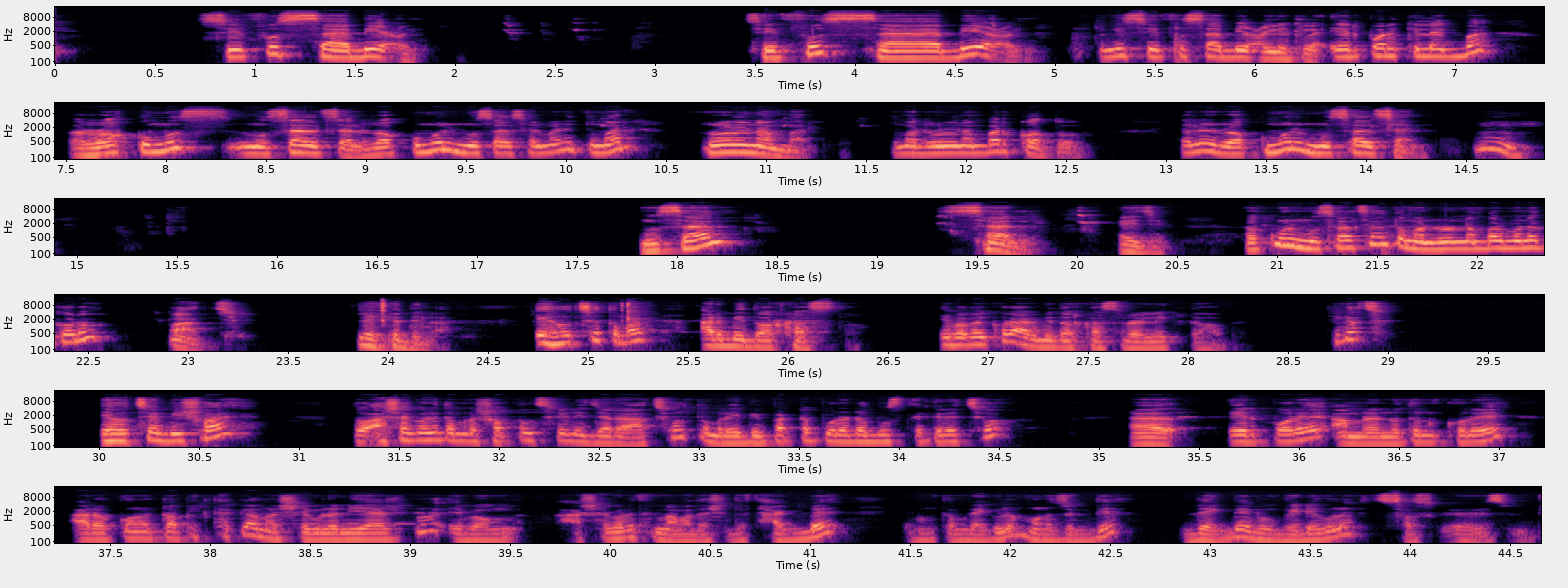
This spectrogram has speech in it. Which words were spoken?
সিফু সাবিউ সিফু সাবিউ তুমি সিফু সাবিউ লিখলা। এরপরে কি লিখবা? রকমুস মুসালসাল। রকমুল মুসালসাল মানে তোমার রোল নাম্বার। তোমার রোল নাম্বার কত? তাহলে রকমুল মুসালসাল, হুম। মুসাল সাল এই যে, রকমুল মুসালসাল, তোমার রোল নাম্বার মনে করো? পাঁচ। লিখে দিলা। এ হচ্ছে তোমার আরবি দরখাস্ত। এভাবে করে আরবি দরখাস্তটা লিখতে হবে। ঠিক আছে? এ হচ্ছে বিষয়। তো আশা করি তোমরা সপ্তম শ্রেণি যারা আছো, তোমরা এই ব্যাপারটা পুরোটা বুঝতে পেরেছ। এরপরে আমরা নতুন করে আরও কোনো টপিক থাকলে আমরা সেগুলো নিয়ে আসব এবং আশা করি তোমরা আমাদের সাথে থাকবে এবং তোমরা এগুলো মনোযোগ দিয়ে দেখবে এবং ভিডিওগুলো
